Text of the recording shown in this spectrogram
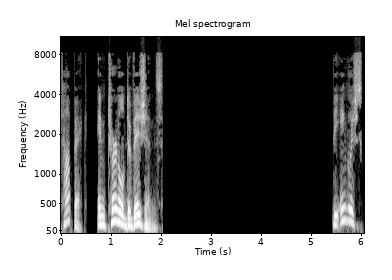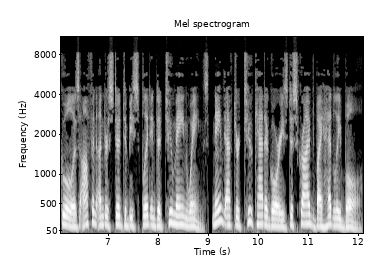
Topic: Internal divisions. The English school is often understood to be split into two main wings, named after two categories described by Hedley Bull.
